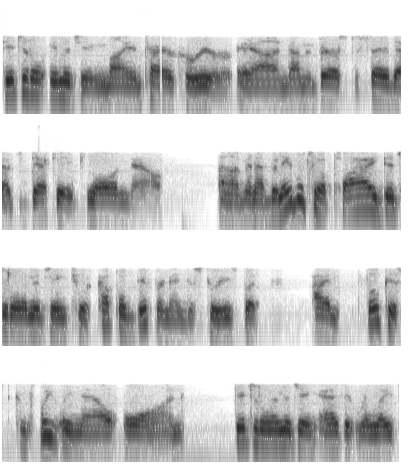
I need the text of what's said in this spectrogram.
digital imaging my entire career, and I'm embarrassed to say that's decades long now. Um, and I've been able to apply digital imaging to a couple different industries, but I'm focused completely now on digital imaging as it relates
